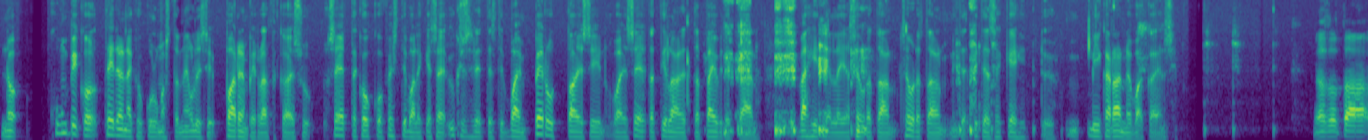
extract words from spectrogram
No kumpiko teidän näkökulmasta ne olisi parempi ratkaisu? Se, että koko festivaalikesä yksiselitteisesti vain peruttaisiin vai se, että tilannetta päivitetään vähitellen ja seurataan, seurataan miten, miten se kehittyy? Miika Ranne vaikka ensin. No tota,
